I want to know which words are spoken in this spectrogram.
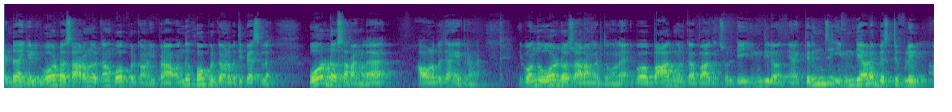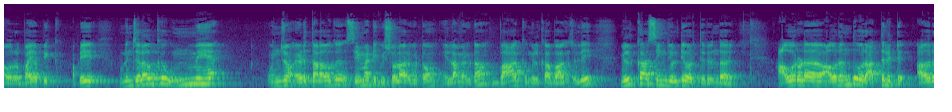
ரெண்டு தான் கேள்வி. ஓவர் டோஸ் ஆகிறவங்க இருக்காங்க ஹோப் இருக்காங்க இப்போ நான் வந்து ஹோப் இருக்கவங்களை பத்தி பேசல. ஓவர் டோஸ் ஆறாங்களே? அவங்கள பத்தி தான் கேட்குறாங்க இப்போ வந்து ஓவர் டோஸ் ஆறாங்க எடுத்துக்கோங்களேன். இப்போ பாக் மில்கா பாக்னு சொல்லிட்டு ஹிந்தியில் வந்து எனக்கு தெரிஞ்சு இந்தியாவில் பெஸ்ட் ஃபிலிம் ஒரு பயோபிக் அப்படியே முடிஞ்ச அளவுக்கு உண்மையை கொஞ்சம் எடுத்த அளவுக்கு சினிமாட்டிக் விஷுவலாக இருக்கட்டும் எல்லாமே இருக்கட்டும் பாக் மில்கா பாக்னு சொல்லி மில்கா சிங் சொல்லிட்டு ஒருத்தர் இருந்தார். அவரோட அவர் வந்து ஒரு அத்லெட் அவர்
